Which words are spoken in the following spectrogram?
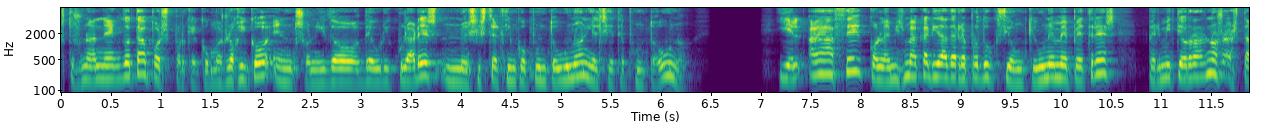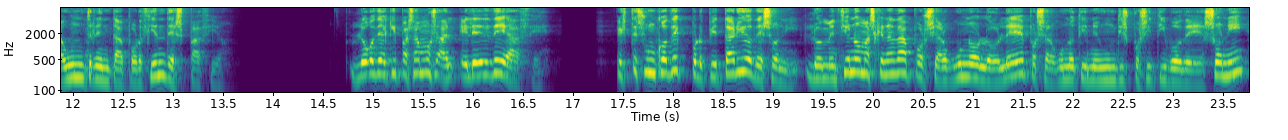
Esto es una anécdota pues porque como es lógico en sonido de auriculares no existe el 5.1 ni el 7.1. Y el AAC con la misma calidad de reproducción que un MP3 permite ahorrarnos hasta un 30% de espacio. Luego de aquí pasamos al LDAC, este es un codec propietario de Sony. Lo menciono más que nada por si alguno lo lee, por si alguno tiene un dispositivo de Sony,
